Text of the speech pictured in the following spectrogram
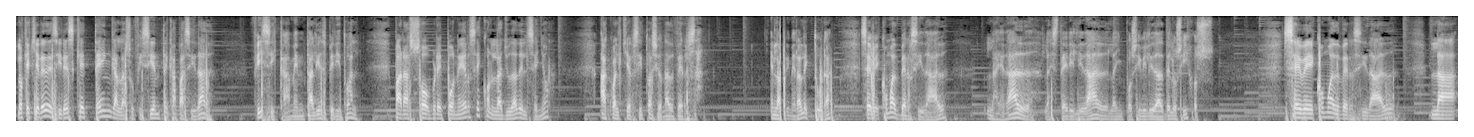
Lo que quiere decir es que tenga la suficiente capacidad física, mental y espiritual para sobreponerse con la ayuda del Señor a cualquier situación adversa. En la primera lectura se ve como adversidad la edad, la esterilidad, la imposibilidad de los hijos. Se ve como adversidad la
